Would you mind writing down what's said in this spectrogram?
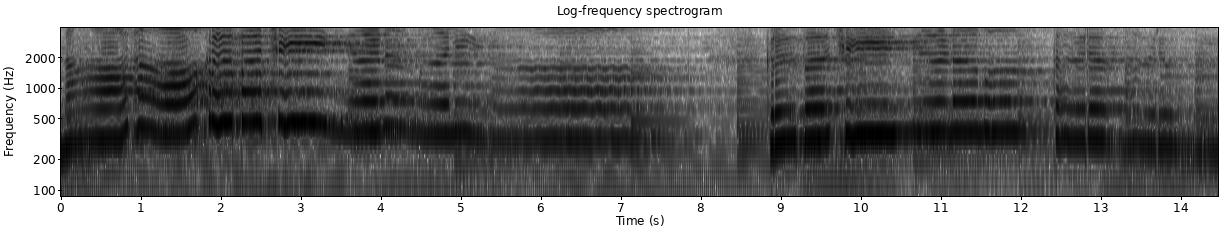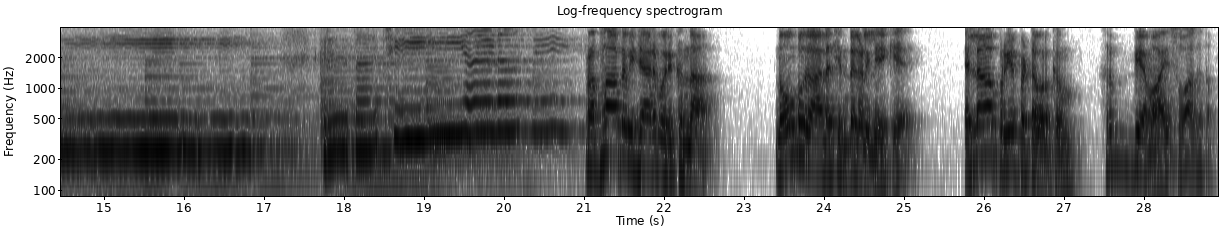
നാഥാ പ്രഭാത വിചാരം ഒരുക്കുന്ന നോമ്പുകാല ചിന്തകളിലേക്ക് എല്ലാ പ്രിയപ്പെട്ടവർക്കും ഹൃദ്യമായ സ്വാഗതം.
